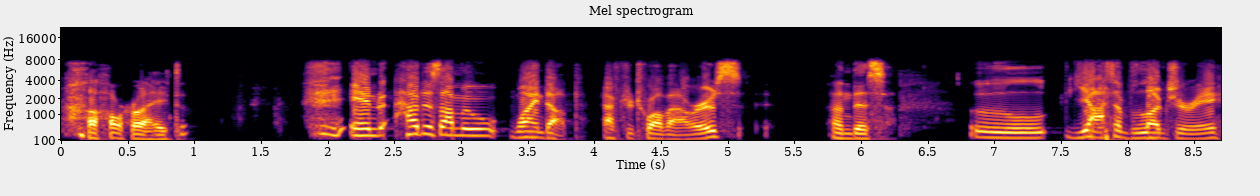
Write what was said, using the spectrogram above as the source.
All right. And how does Amu wind up after 12 hours on this l- yacht of luxury?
